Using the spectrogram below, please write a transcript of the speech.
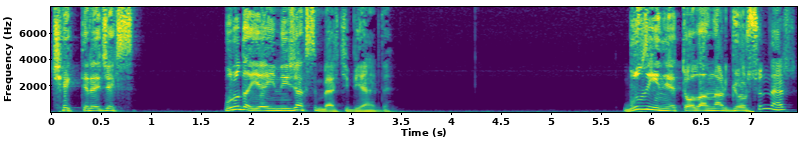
çektireceksin. Bunu da yayınlayacaksın belki bir yerde. Bu zihniyette olanlar görsünler.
